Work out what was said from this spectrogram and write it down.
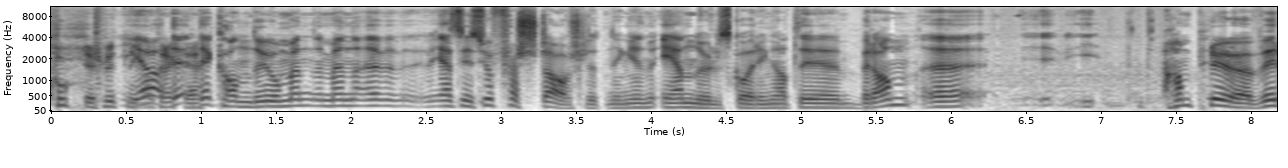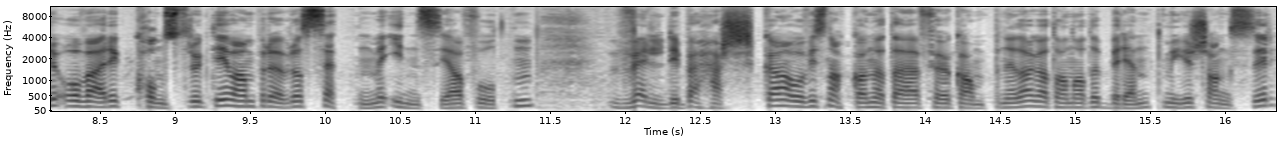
korte slutninger Ja, å det, trekke? det kan du jo, men, men jeg syns jo første avslutningen, 1-0-skåringa til Brann eh, Han prøver å være konstruktiv, han prøver å sette den med innsida av foten. Veldig beherska, og vi snakka om dette her før kampen i dag, at han hadde brent mye sjanser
